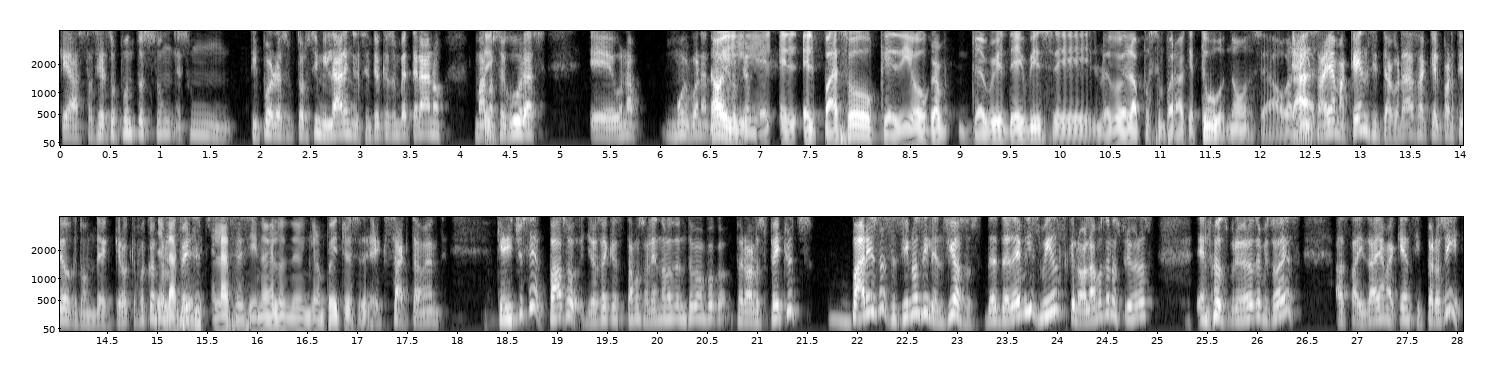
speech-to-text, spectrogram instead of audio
que hasta cierto punto es un, es un tipo de receptor similar en el sentido que es un veterano, manos seguras, eh, una muy buena no, y el, el, el, paso que dio Gabriel Davis eh, luego de la postemporada que tuvo, ¿no? O sea, ahora... Isaiah McKenzie, ¿te acuerdas aquel partido donde creo que fue contra el los Patriots? El asesino de los New England Patriots. ¿eh? Exactamente. Que dicho ese paso, yo sé que estamos saliéndonos de un tema un poco, pero a los Patriots, varios asesinos silenciosos, desde Davis Mills, que lo hablamos en los primeros, en los primeros episodios, hasta Isaiah McKenzie. Pero sí,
